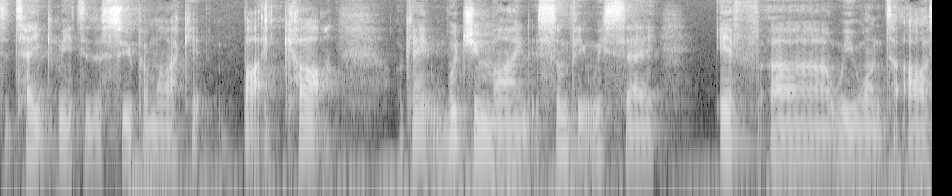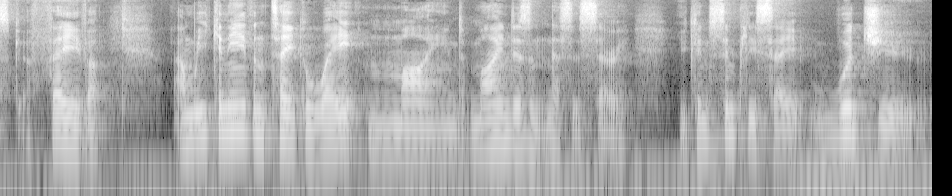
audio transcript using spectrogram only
to take me to the supermarket by car. Okay, would you mind is something we say if uh, we want to ask a favor. And we can even take away mind. Mind isn't necessary. You can simply say, Would you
